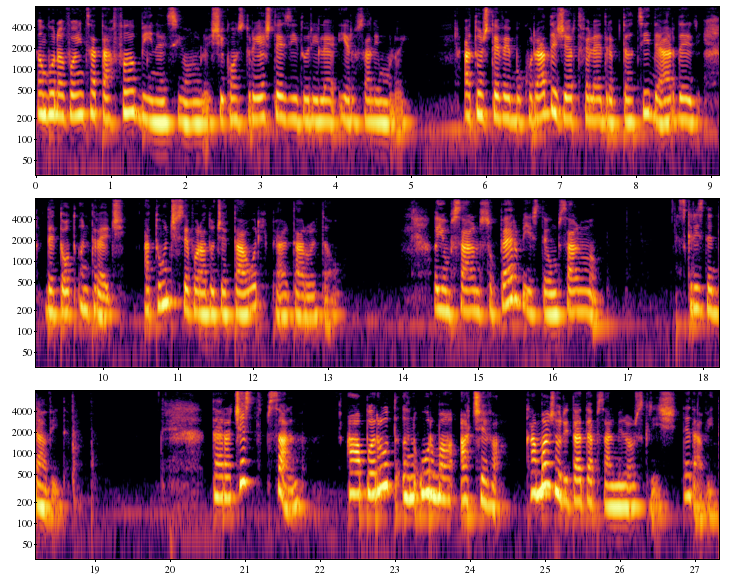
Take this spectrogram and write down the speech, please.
În bunăvoința ta fă bine Sionului și construiește zidurile Ierusalimului. Atunci te vei bucura de jertfele dreptății, de arderi de tot întregi. Atunci se vor aduce tauri pe altarul tău. E un psalm superb, este un psalm scris de David. Dar acest psalm a apărut în urma a ceva, ca majoritatea psalmilor scriși de David.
